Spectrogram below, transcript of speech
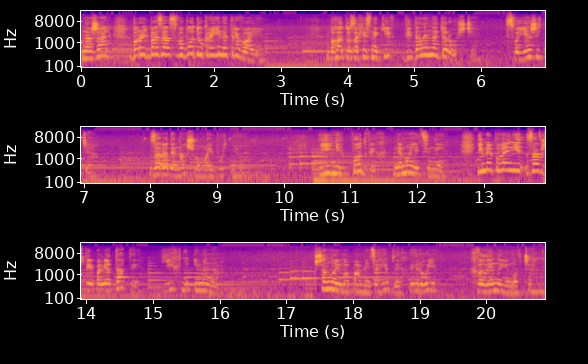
На жаль, боротьба за свободу України триває. Багато захисників віддали найдорожче своє життя заради нашого майбутнього. Їхній подвиг не має ціни, і ми повинні завжди пам'ятати їхні імена. Шануймо пам'ять загиблих героїв хвилиною мовчання.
